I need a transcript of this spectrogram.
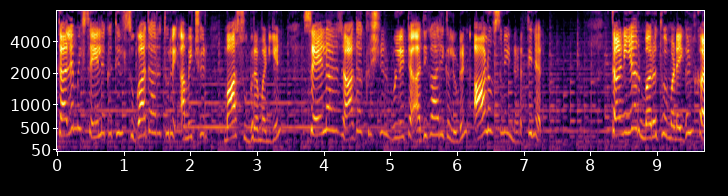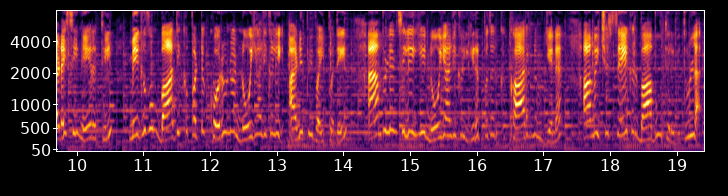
தலைமை செயலகத்தில் சுகாதாரத்துறை அமைச்சர் மா. சுப்பிரமணியன் செயலாளர் ராதாகிருஷ்ணன் உள்ளிட்ட அதிகாரிகளுடன் ஆலோசனை நடத்தினர். தனியார் மருத்துவமனைகள் கடைசி நேரத்தில் மிகவும் பாதிக்கப்பட்ட கொரோனா நோயாளிகளை அனுப்பி வைப்பதே ஆம்புலன்ஸிலேயே நோயாளிகள் இருப்பதற்கு காரணம் என அமைச்சர் சேகர் பாபு தெரிவித்துள்ளார்.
